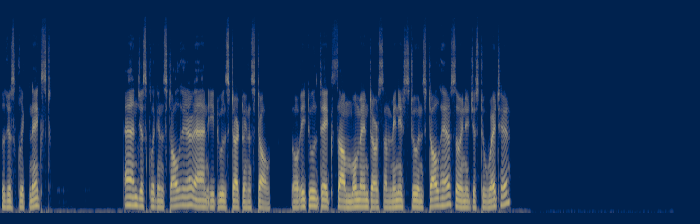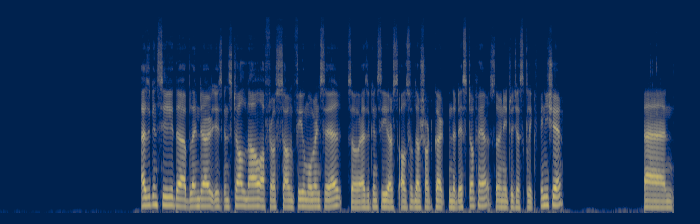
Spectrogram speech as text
So just click next. And just click install here and it will start to install. So it will take some moment or some minutes to install here. So you need just to wait here as you can see the blender is installed now after some few moments here. So as you can see there's also the shortcut in the desktop here. So you need to just click finish here. And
